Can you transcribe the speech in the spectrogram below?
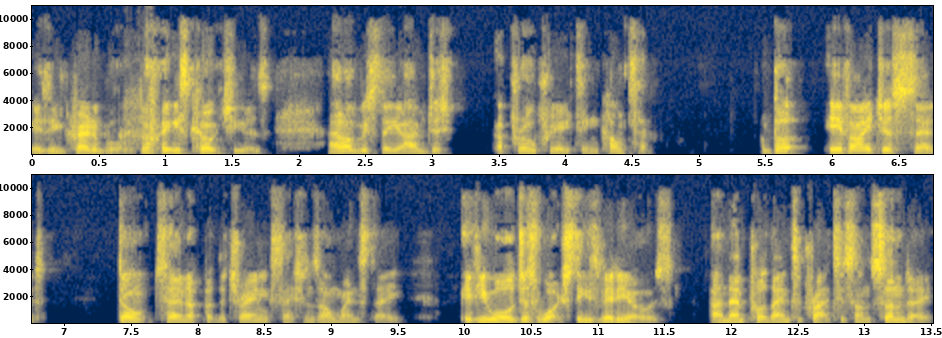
is incredible the way he's coaching us, and obviously I'm just appropriating content. But if I just said, "Don't turn up at the training sessions on Wednesday," if you all just watch these videos and then put that into practice on Sunday,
